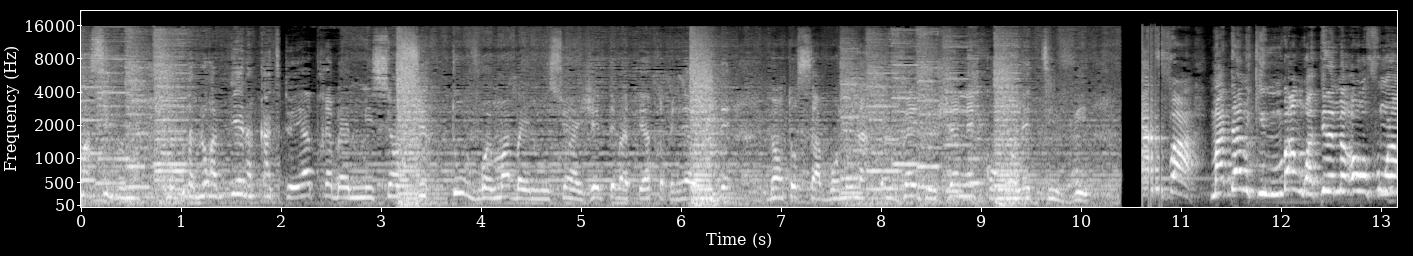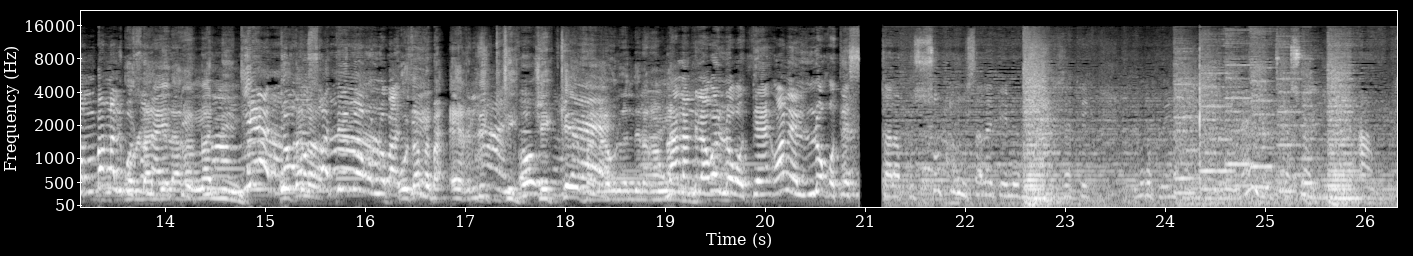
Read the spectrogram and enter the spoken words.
massivement. Lokuta biloko bien na kati théâtre baémission surtout vraiment baémission ya gt ya gt donc tosabone na éveil de jeune congolais tv madame kimbango atelemi okofungola mbanga liboso na ye te. ye adongoso atelemi okoloba oza na baerlik jekeva na olandelaka nalandelako eloko te. Wana eloko te. Sala po soki mosala te eloko eza te. Eloko toyeéducation ya awa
